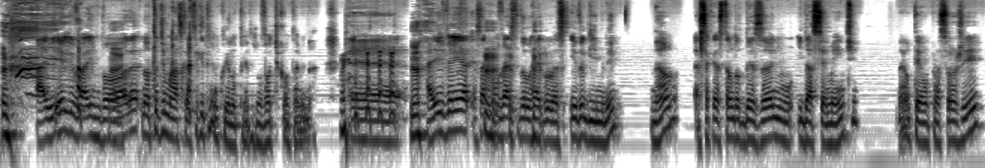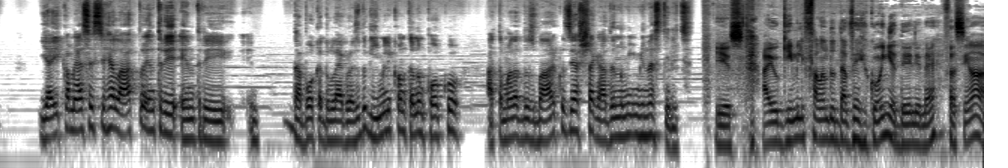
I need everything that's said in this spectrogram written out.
Aí ele vai embora. Não, tô de máscara, fique tranquilo, Pedro, não vou te contaminar. É... Aí vem essa conversa do Legolas e do Gimli. Não? essa questão do desânimo e da semente, né, um termo para surgir. E aí começa esse relato entre, entre da boca do Legolas e do Gimli contando um pouco a tomada dos barcos e a chegada no Minas Tirith. Isso. Aí o Gimli falando da vergonha dele, né? Fala assim, ó,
